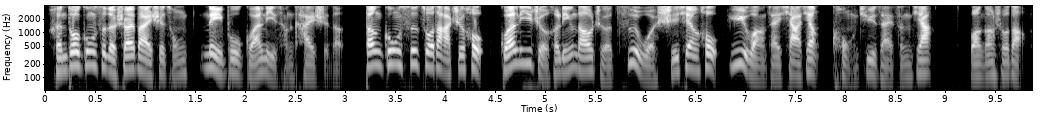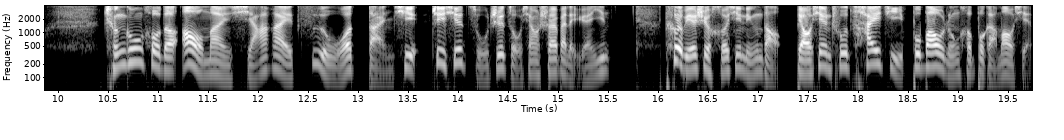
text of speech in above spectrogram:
很多公司的衰败是从内部管理层开始的。当公司做大之后，管理者和领导者自我实现后，欲望在下降，恐惧在增加。王刚说道：“成功后的傲慢、狭隘、自我、胆怯，这些组织走向衰败的原因，特别是核心领导表现出猜忌、不包容和不敢冒险。”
